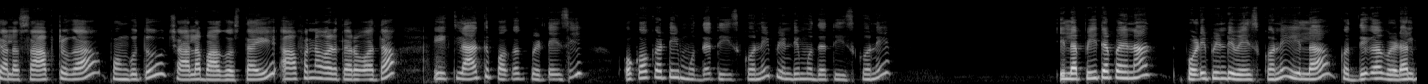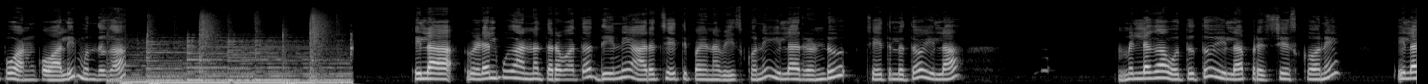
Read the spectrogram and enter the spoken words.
చాలా సాఫ్ట్గా పొంగుతూ చాలా బాగా వస్తాయి హాఫ్ అన్ అవర్ తర్వాత ఈ క్లాత్ పక్కకు పెట్టేసి ఒక్కొక్కటి ముద్ద తీసుకొని పిండి ముద్ద తీసుకొని ఇలా పీట పైన పొడి పిండి వేసుకొని ఇలా కొద్దిగా వెడల్పు అనుకోవాలి ముందుగా. ఇలా వెడల్పుగా అన్న తర్వాత దీన్ని అరచేతి పైన వేసుకొని ఇలా రెండు చేతులతో ఇలా మెల్లగా ఒత్తుతూ ఇలా ప్రెస్ చేసుకొని ఇలా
